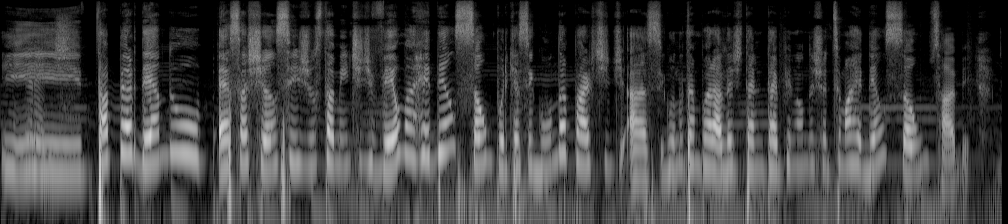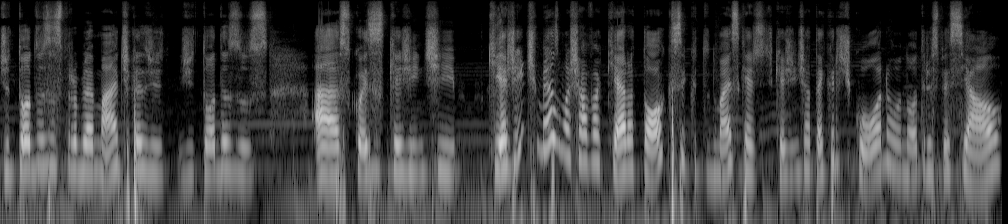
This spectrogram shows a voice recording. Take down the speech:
E tá perdendo essa chance justamente de ver uma redenção, porque a segunda parte, de, a segunda temporada de Time Type não deixou de ser uma redenção, sabe? De todas as problemáticas, de, de todas os, as coisas que a gente que a gente mesmo achava que era tóxico e tudo mais, que a, que a gente até criticou no, no outro especial,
